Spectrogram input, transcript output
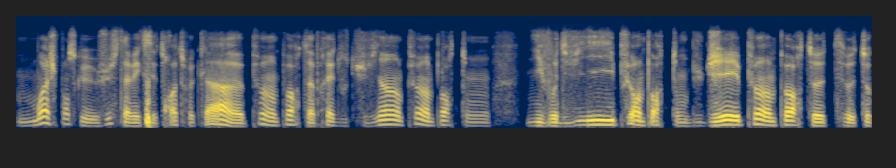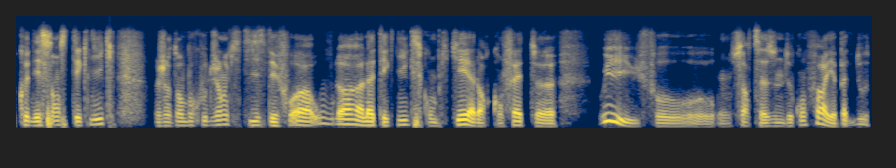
Moi, je pense que juste avec ces trois trucs-là, euh, peu importe après d'où tu viens, peu importe ton niveau de vie, peu importe ton budget, peu importe ta connaissance technique. J'entends beaucoup de gens qui disent des fois, ouh là, la technique c'est compliqué, alors qu'en fait, euh, oui, il faut on sort de sa zone de confort, il n'y a pas de doute,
